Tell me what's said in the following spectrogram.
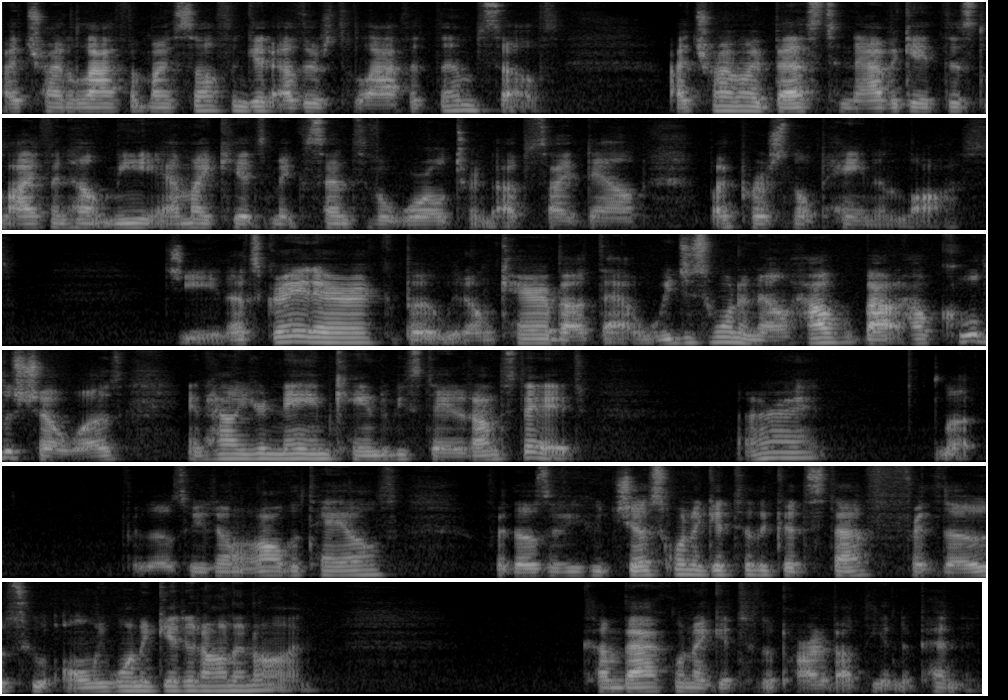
I try to laugh at myself and get others to laugh at themselves. I try my best to navigate this life and help me and my kids make sense of a world turned upside down by personal pain and loss. Gee, that's great, Eric, but we don't care about that. We just want to know how about how cool the show was and how your name came to be stated on stage. All right. Look, for those of you who don't know all the tales, for those of you who just want to get to the good stuff, for those who only want to get it on and on, come back when I get to the part about the independent.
